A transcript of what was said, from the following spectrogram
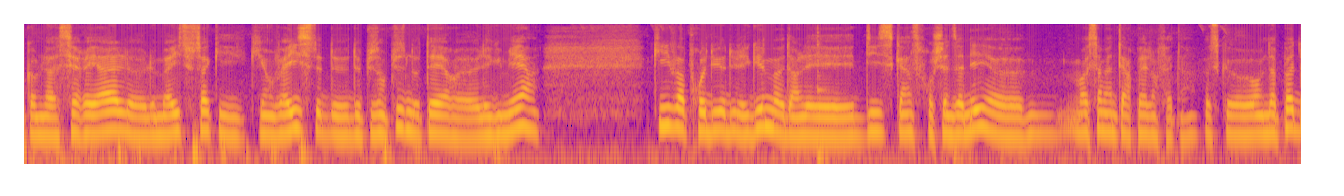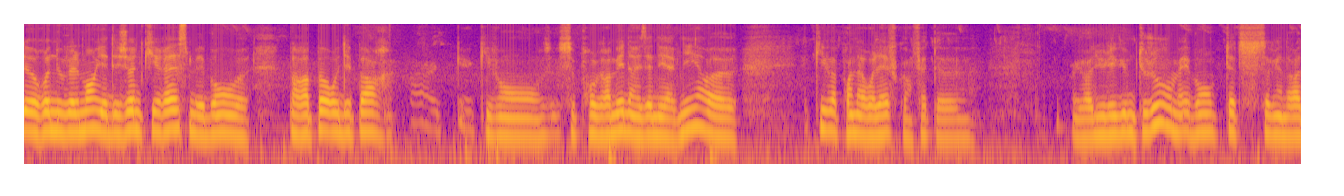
comme la céréale, le maïs, tout ça, qui, envahissent de, plus en plus nos terres légumières qui va produire du légume dans les 10-15 prochaines années, euh, moi ça m'interpelle en fait. Hein, parce qu'on n'a pas de renouvellement, il y a des jeunes qui restent, mais bon, euh, par rapport au départ euh, qui vont se programmer dans les années à venir, qui va prendre la relève en fait Il y aura du légume toujours, mais bon, peut-être ça viendra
